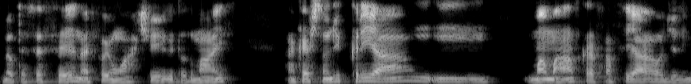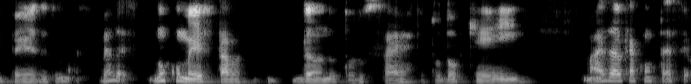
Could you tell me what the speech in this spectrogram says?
meu TCC, né, foi um artigo e tudo mais, a questão de criar um, uma máscara facial de limpeza e tudo mais. Beleza. No começo estava dando tudo certo, tudo ok, mas é o que aconteceu.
